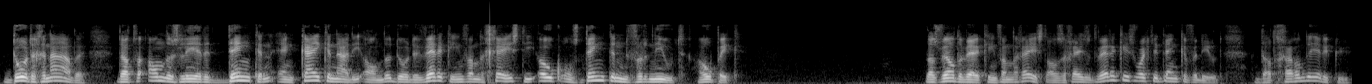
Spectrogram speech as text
door de genade. Dat we anders leren denken en kijken naar die ander door de werking van de geest die ook ons denken vernieuwt, hoop ik. Dat is wel de werking van de geest. Als de geest het werk is, wordt je denken vernieuwd. Dat garandeer ik u.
